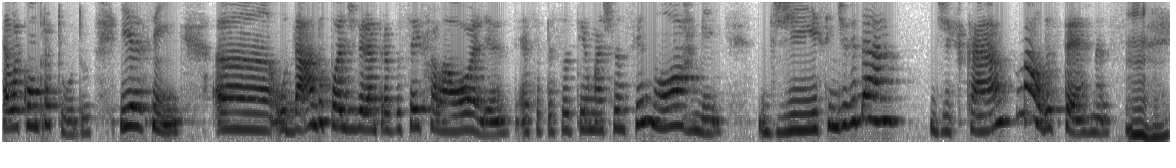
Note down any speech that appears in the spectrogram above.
ela compra tudo. E assim, uh, o dado pode virar para você e falar, olha, essa pessoa tem uma chance enorme de se endividar, de ficar mal das pernas. Uhum.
